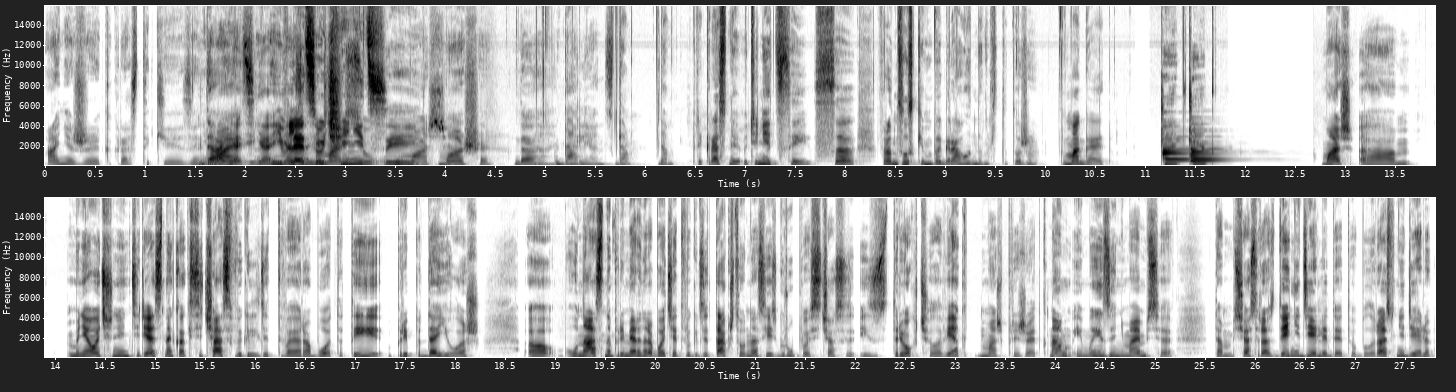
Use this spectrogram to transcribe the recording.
Аня же как раз-таки занимается, да, я, я, является я ученицей у Маши. Маши. Да, да, да, да. Прекрасной ученицей с французским бэкграундом, что тоже помогает. Маш, эм, мне очень интересно, как сейчас выглядит твоя работа. Ты преподаешь. Uh, у нас, например, на работе это выглядит так, что у нас есть группа сейчас из трех человек. Маша приезжает к нам, и мы занимаемся там сейчас раз в две недели, до этого было раз в неделю.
